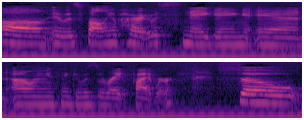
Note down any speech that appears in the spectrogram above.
Um, it was falling apart, it was snagging, and I don't even think it was the right fiber. So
